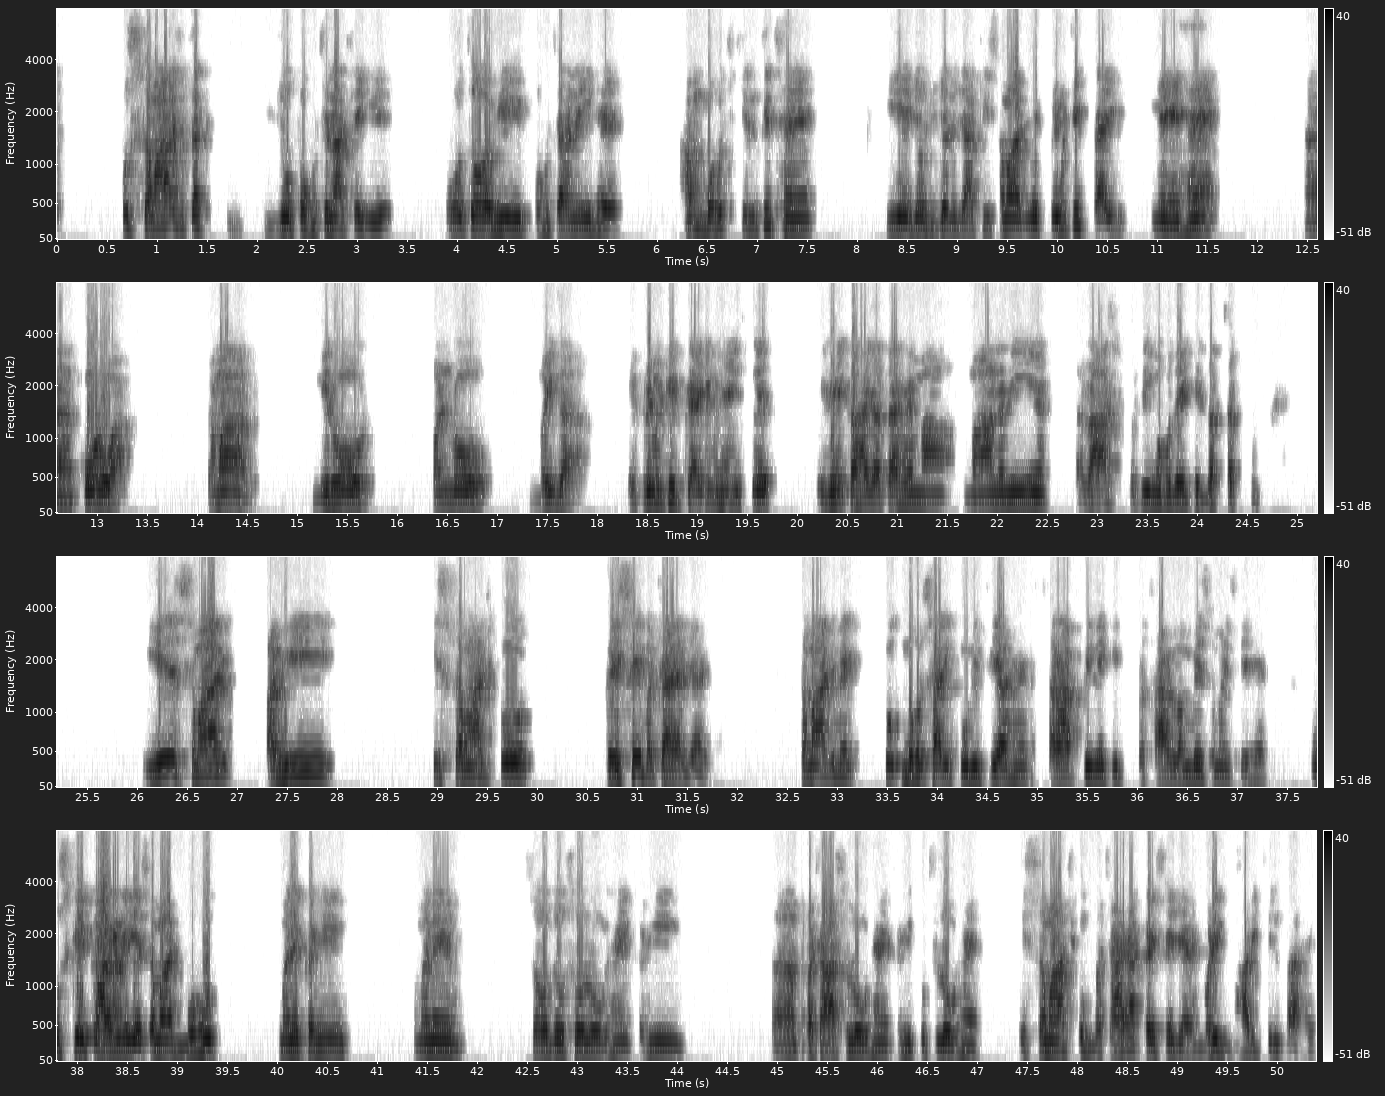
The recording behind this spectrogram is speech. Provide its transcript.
उस समाज तक जो पहुँचना चाहिए, वो तो अभी पहुँचा नहीं है। हम बहुत चिंतित हैं ये जो जनजाति समाज में प्रिमिटिव टाइप में है कोरवा कमार बिरहोर पंडो बैगा ये प्रिमिटिव टाइम है इसके इन्हें कहा जाता है मा, माननीय राष्ट्रपति महोदय के दत्तक पुत्र। ये समाज अभी इस समाज को कैसे बचाया जाए? समाज में बहुत सारी कुरीतियाँ हैं शराब पीने की प्रथा लंबे समय से है। उसके कारण ये समाज बहुत मैंने कहीं मैंने सौ दो सौ लोग हैं कहीं पचास लोग हैं कहीं कुछ लोग हैं। इस समाज को बचाया कैसे जाए? बड़ी भारी चिंता है।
